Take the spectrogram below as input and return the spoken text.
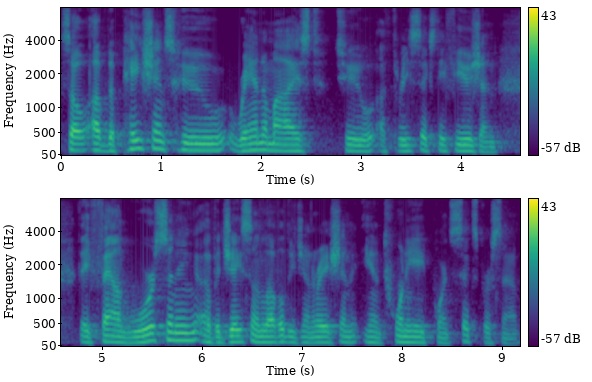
So of the patients who randomized to a 360 fusion, they found worsening of adjacent level degeneration in 28.6%.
